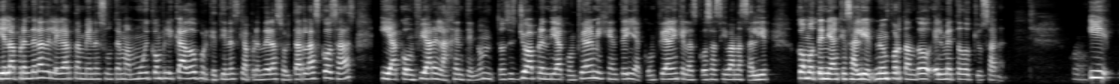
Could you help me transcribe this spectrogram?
Y el aprender a delegar también es un tema muy complicado porque tienes que aprender a soltar las cosas y a confiar en la gente, ¿no? Entonces yo aprendí a confiar en mi gente y a confiar en que las cosas iban a salir como tenían que salir, no importando el método que usaran. Y,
